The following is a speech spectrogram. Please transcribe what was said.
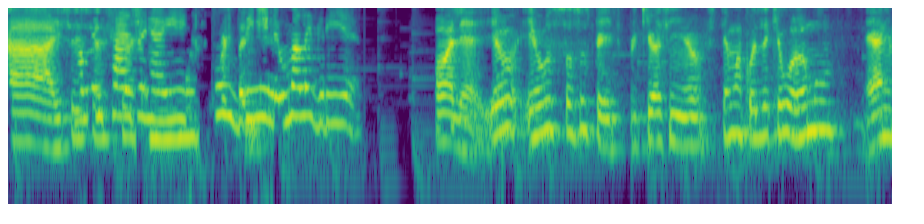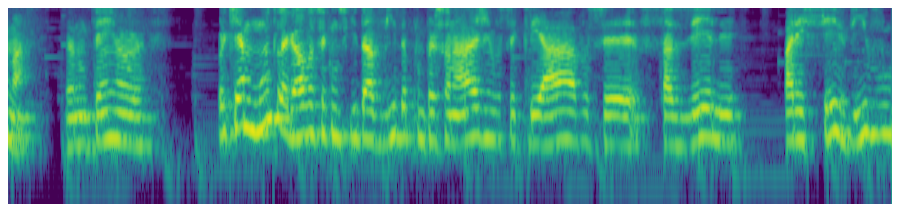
Ah, isso, uma isso, mensagem isso aí, um brilho, uma alegria. Olha, eu, eu sou suspeito, porque assim, eu, tem uma coisa que eu amo, é animar. Eu não tenho. Porque é muito legal você conseguir dar vida para um personagem, você criar, você fazer ele parecer vivo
